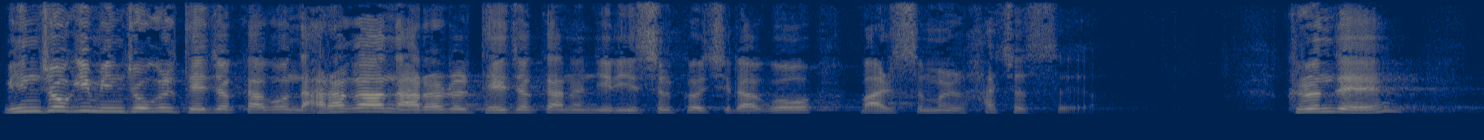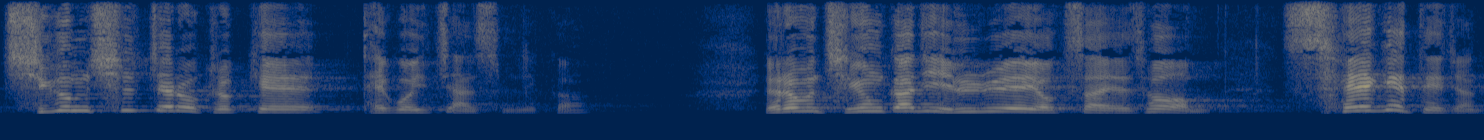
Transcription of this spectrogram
민족이 민족을 대적하고 나라가 나라를 대적하는 일이 있을 것이라고 말씀을 하셨어요. 그런데 지금 실제로 그렇게 되고 있지 않습니까? 여러분, 지금까지 인류의 역사에서 세계 대전,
